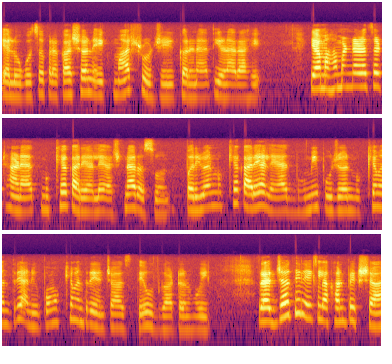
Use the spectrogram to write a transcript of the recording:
या लोगोचं प्रकाशन एक मार्च रोजी करण्यात येणार आहे. या महामंडळाचं ठाण्यात मुख्य कार्यालय असणार असून परिवहन मुख्य कार्यालयात भूमिपूजन मुख्यमंत्री आणि उपमुख्यमंत्री यांच्या हस्ते उद्घाटन होईल. राज्यातील एक लाखांपेक्षा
